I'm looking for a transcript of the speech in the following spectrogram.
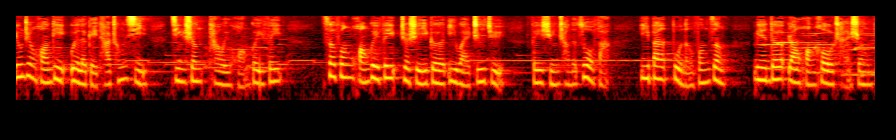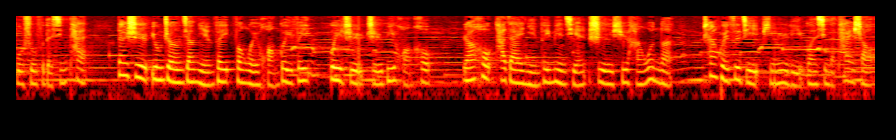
雍正皇帝为了给她冲喜，晋升她为皇贵妃，册封皇贵妃，这是一个意外之举，非寻常的做法，一般不能封赠，免得让皇后产生不舒服的心态。但是雍正将年妃封为皇贵妃，位置直逼皇后。然后他在年妃面前是嘘寒问暖，忏悔自己平日里关心的太少。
